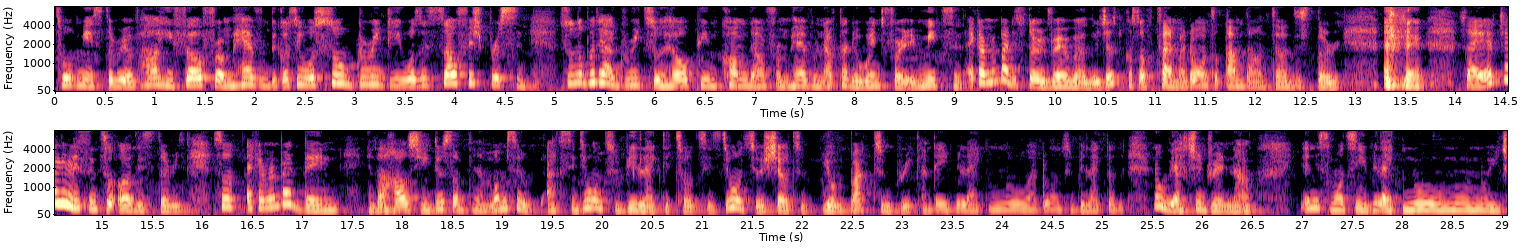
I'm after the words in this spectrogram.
told me a story of how he fell from heaven because he was so greedy. He was a selfish person. So nobody agreed to help him come down from heaven after they went for a meeting. I can remember the story very well, though. Just because of time, I don't want to come down and tell the story. so I actually listened to all these stories. So I can remember then in the house, you do something, and mom would ask you, Do you want to be like the tortoise? Do you want your shell to, your back to break? And then you'd be like, No, I don't want to be like that. No, we are children now. Any small thing, you'd be like, No, no, no. You just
